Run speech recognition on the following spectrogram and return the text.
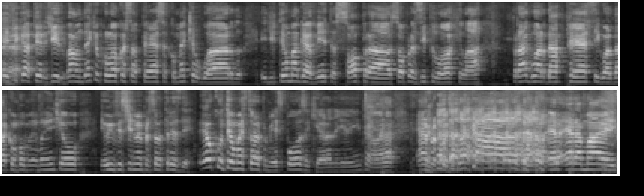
é, e ficar perdido, ah, onde é que eu coloco essa peça, como é que eu guardo, e de ter uma gaveta só pra, só pra ziplock lá, pra guardar peça e guardar componente, eu, eu investi numa impressora 3D. Eu contei uma história pra minha esposa, que era, então, era, era pra coisa da casa, era, era, era mais...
